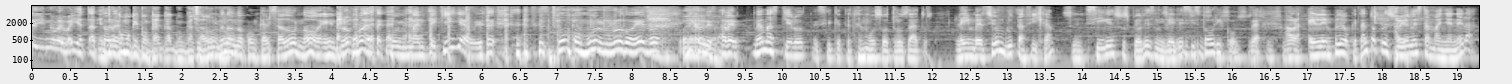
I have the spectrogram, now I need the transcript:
ay, no me vaya a Entró atorar". como que con, ca- con calzador. Bueno, ¿no? no, con calzador, no. Entró como hasta con mantequilla, güey. Estuvo muy rudo eso. Bueno. Híjoles, a ver, nada más quiero decir que tenemos otros datos. La inversión bruta fija Sí. sigue en sus peores niveles sí, históricos. sí, O sea. Ahora, el empleo que tanto presumió en esta mañanera.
